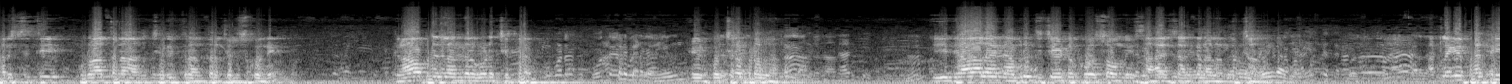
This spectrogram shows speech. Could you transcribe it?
పరిస్థితి పురాతన చరిత్ర అంతా తెలుసుకొని గ్రామ ప్రజలందరూ కూడా చెప్పారు. ఇక్కడికి వచ్చినప్పుడల్లా ఈ దేవాలయాన్ని అభివృద్ధి చేయడం కోసం మీ సహాయ సహకారాలు అందించాలి. అట్లాగే ప్రతి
